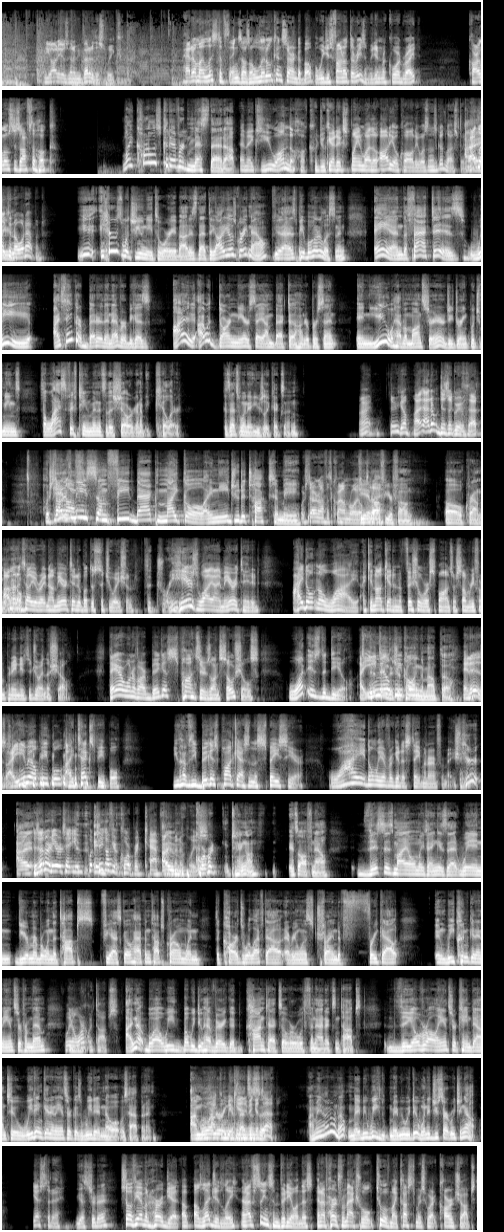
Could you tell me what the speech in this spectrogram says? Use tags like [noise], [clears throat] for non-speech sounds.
The audio is going to be better this week. Had on my list of things I was a little concerned about, but we just found out the reason. We didn't record right. Carlos is off the hook. Like Carlos could ever mess that up. That makes you on the hook. Would you care to explain why the audio quality wasn't as good last week? I'd like to know what happened. You, here's what you need to worry about is that the audio is great now as people are listening. And the fact is, we, I think, are better than ever because I, I would darn near say I'm back to 100%. And you have a monster energy drink, which means the last 15 minutes of the show are going to be killer because that's when it usually kicks in. All right, there you go. I, I don't disagree with that. We're starting Give off. me some feedback, Michael. I need you to talk to me. We're starting off with Crown Royal. Get today. off your phone. Oh, Crown Royal. I'm going to tell you right now. I'm irritated about this situation. the drink. Here's why I'm irritated. I don't know why I cannot get an official response or somebody from Panini to join the show. They are one of our biggest [laughs] sponsors on socials. What is the deal? I email that you're calling them out though. It is. I email people. I [laughs] text people. You have the biggest podcast in the space here. Why don't we ever get a statement or information? Here, I Does that not irritate you? Put, It- take off your corporate cap for I a minute, please. corporate. Hang on, it's off now. This is my only thing is that when do you remember when the Topps fiasco happened? Topps Chrome when the cards were left out, everyone was trying to freak out, and we couldn't get an answer from them. we don't work with Topps. I know. Well, we but we do have very good contacts over with Fanatics and Topps. The overall answer came down to we didn't get an answer because we didn't know what was happening. I'm Well, wondering if that's even a get that? I mean, I don't know. Maybe we maybe we do. When did you start reaching out? Yesterday. Yesterday. So if you haven't heard yet, uh, allegedly, and I've seen some video on this, and I've heard from actual two of my customers who are at card shops,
